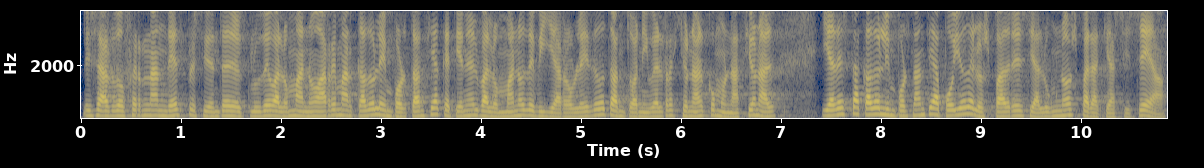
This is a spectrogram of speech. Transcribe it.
Lisardo Fernández, presidente del Club de Balonmano, ha remarcado la importancia que tiene el balonmano de Villarroledo tanto a nivel regional como nacional y ha destacado el importante apoyo de los padres y alumnos para que así sea.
